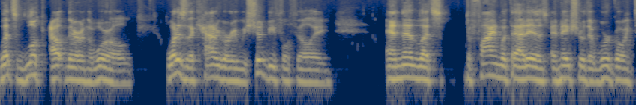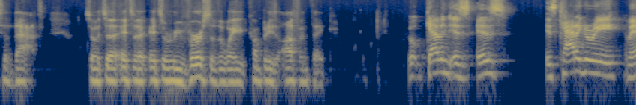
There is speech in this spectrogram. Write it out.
let's look out there in the world. What is the category we should be fulfilling? And then let's define what that is and make sure that we're going to that. So it's a it's a it's a reverse of the way companies often think. Well, Kevin, is is is category? I mean,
